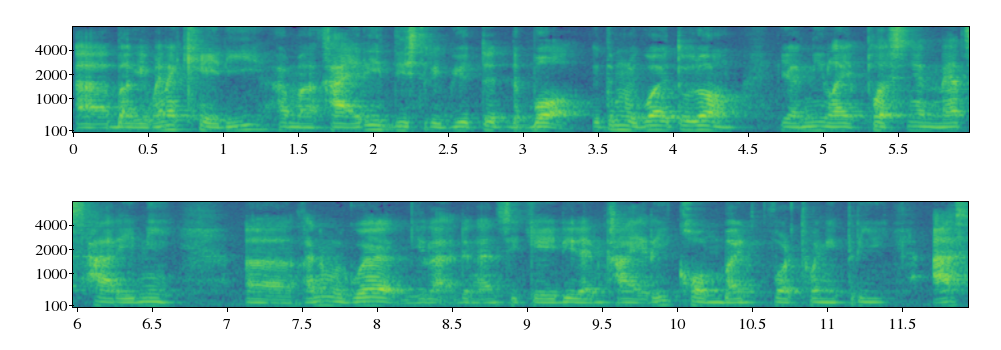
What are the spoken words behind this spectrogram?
uh, bagaimana KD sama Kyrie distributed the ball. Itu menurut gue itu dong yang nilai plusnya Nets hari ini Uh, karena menurut gue gila dengan si KD dan Kyrie combined for 23 as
